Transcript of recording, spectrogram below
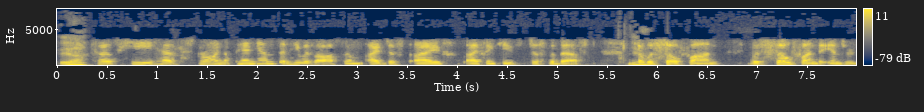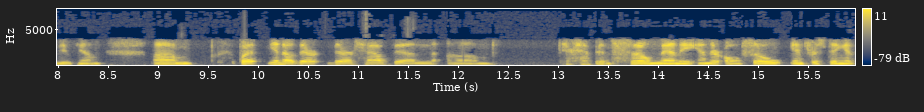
Yeah. because he had strong opinions and he was awesome. I just, I, I think he's just the best. Yeah. It was so fun. It was so fun to interview him. Um, but you know, there, there have been, um, there have been so many and they're all so interesting. And,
